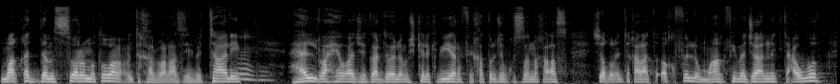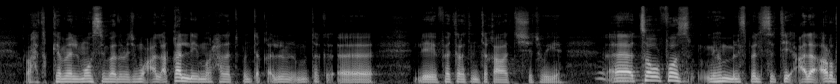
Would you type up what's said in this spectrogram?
ما قدم الصورة المطلوبة مع منتخب البرازيل. بالتالي هل راح يواجه جوارديولا مشكلة كبيرة في خط الهجوم خصوصا إنه خلاص سوق الانتقالات أقفل وما في مجال إنك تعوض؟ راح تكمل الموسم بهذا المجموعة على الأقل لمرحلة منتقل آه لفترة الانتقالات الشتوية. آه تصور فوز مهم بالنسبة للسيتي على أرض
